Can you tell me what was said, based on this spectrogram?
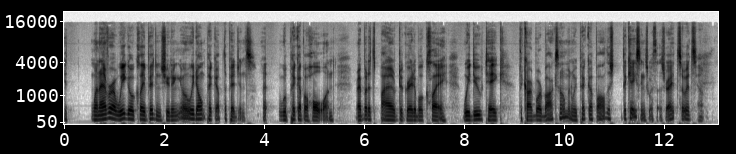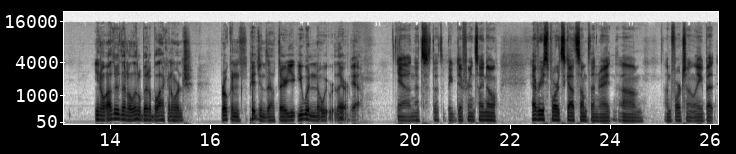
it. Whenever we go clay pigeon shooting, you know, we don't pick up the pigeons. Uh, We'll pick up a whole one, right? But it's biodegradable clay. We do take the cardboard box home and we pick up all the, the casings with us, right? So it's, Yep. you know, other than a little bit of black and orange broken pigeons out there, you, you wouldn't know we were there. Yeah. Yeah, and that's that's a big difference. I know every sport's got something, right? Um, unfortunately, but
